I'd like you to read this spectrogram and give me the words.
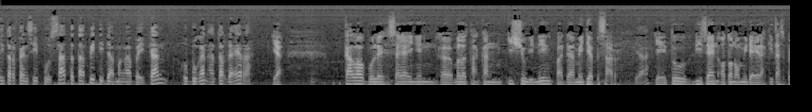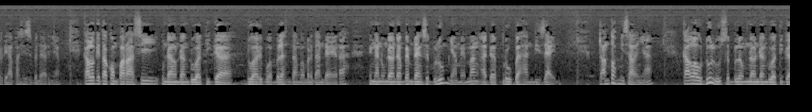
intervensi pusat tetapi tidak mengabaikan hubungan antar daerah? Ya, kalau boleh saya ingin uh, meletakkan isu ini pada meja besar, ya. yaitu desain otonomi daerah kita seperti apa sih sebenarnya. Kalau kita komparasi Undang-Undang 23 2014 tentang pemerintahan daerah dengan Undang-Undang Pemda yang sebelumnya memang ada perubahan desain. Contoh misalnya, kalau dulu sebelum Undang-Undang 23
